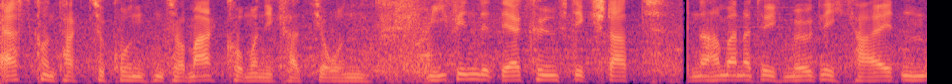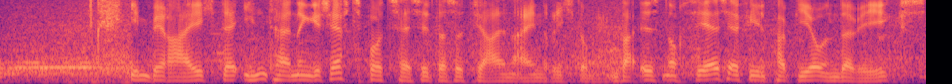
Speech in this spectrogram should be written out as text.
Erstkontakt zu Kunden, zur Marktkommunikation. Wie findet der künftig statt? Da haben wir natürlich Möglichkeiten, im Bereich der internen Geschäftsprozesse der sozialen Einrichtungen. Da ist noch sehr, sehr viel Papier unterwegs.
